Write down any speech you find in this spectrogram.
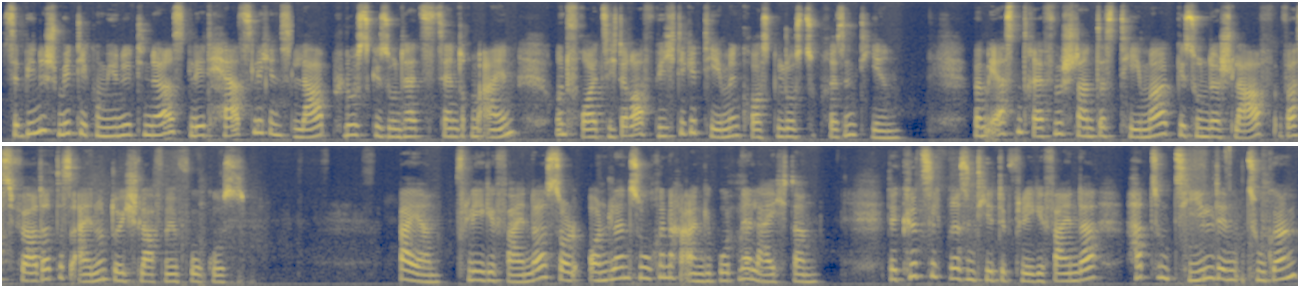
Sabine Schmidt, die Community Nurse, lädt herzlich ins La Plus Gesundheitszentrum ein und freut sich darauf, wichtige Themen kostenlos zu präsentieren. Beim ersten Treffen stand das Thema gesunder Schlaf, was fördert das Ein- und Durchschlafen im Fokus. Bayern. Pflegefinder soll Online-Suche nach Angeboten erleichtern. Der kürzlich präsentierte Pflegefinder hat zum Ziel, den Zugang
